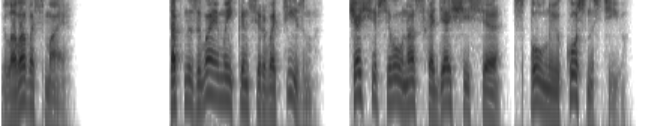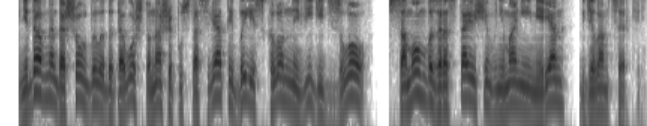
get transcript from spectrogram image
Глава восьмая. Так называемый консерватизм, чаще всего у нас сходящийся с полной косностью, недавно дошел было до того, что наши пустосвяты были склонны видеть зло в самом возрастающем внимании мирян к делам церкви.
